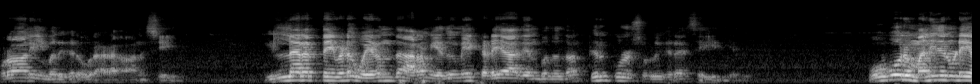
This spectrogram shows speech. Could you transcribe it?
குரானில் வருகிற ஒரு அழகான செய்தி. இல்லறத்தை விட உயர்ந்த அறம் எதுவுமே கிடையாது என்பதுதான் திருக்குறள் சொல்லுகிற செய்தி அது. ஒவ்வொரு மனிதனுடைய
